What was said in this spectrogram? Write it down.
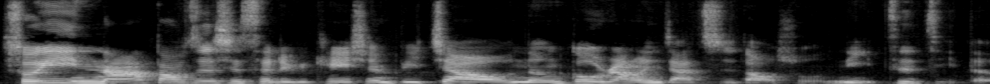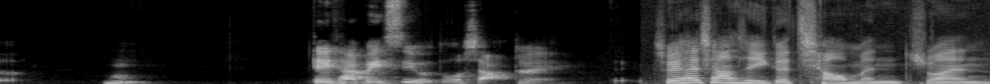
所以拿到这些 certification 比较能够让人家知道说你自己的嗯 database 有多少。对，所以它像是一个敲门砖。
